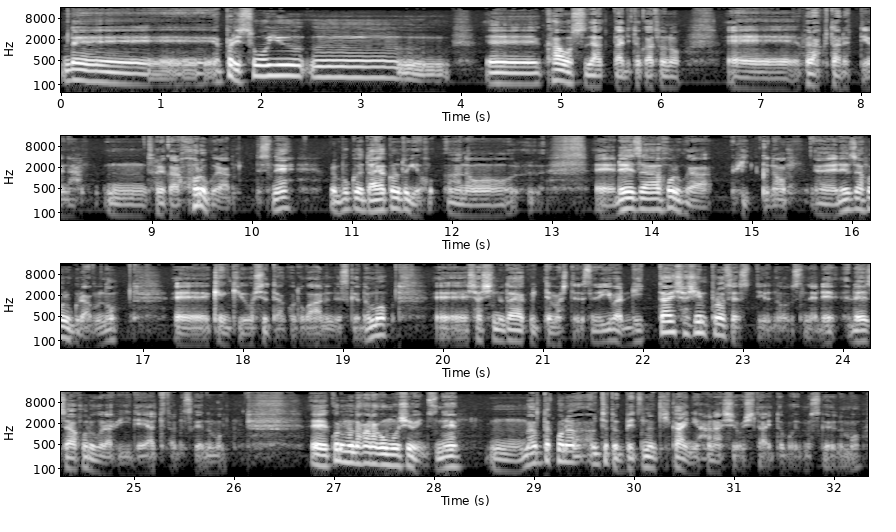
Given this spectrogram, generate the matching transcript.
でやっぱりそういうえー、カオスだったりとかその、えー、フラクタルっていうような、うん、それからホログラムですね。僕は大学の時あの、えー、レーザーホログラフィックの、えー、レーザーホログラムの、えー、研究をしてたことがあるんですけども、えー、写真の大学行ってましてですねいわゆる立体写真プロセスっていうのをですねレーザーホログラフィーでやってたんですけれども、えー、これもなかなか面白いんですね、うん、またこのちょっと別の機会に話をしたいと思いますけれども、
